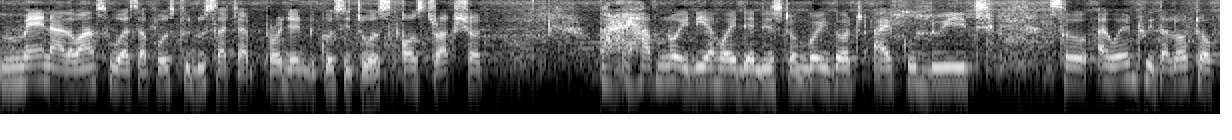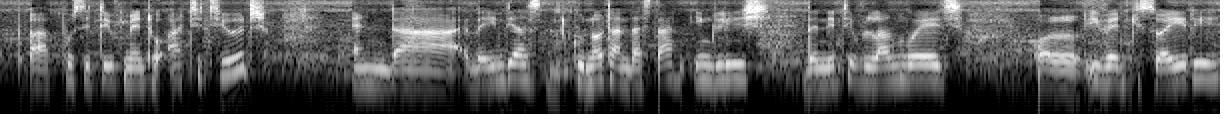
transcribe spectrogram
men are the ones who are supposed to do such a project because it was construction but I have no idea why Dennis Tongoi thought I could do it. So I went with a lot of uh, positive mental attitude. And uh, the Indians could not understand English, the native language, or even Kiswahili.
